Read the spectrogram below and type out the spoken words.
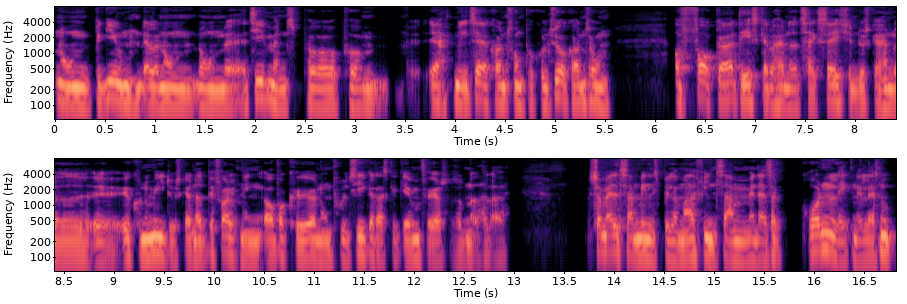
nogle begiven, eller nogle, nogle achievements på, på ja, militærkontoen, på kulturkontoen. Og for at gøre det, skal du have noget taxation, du skal have noget øh, økonomi, du skal have noget befolkning op og køre, nogle politikker, der skal gennemføres og sådan noget. Eller, som alt sammen egentlig spiller meget fint sammen, men altså grundlæggende, lad os nu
